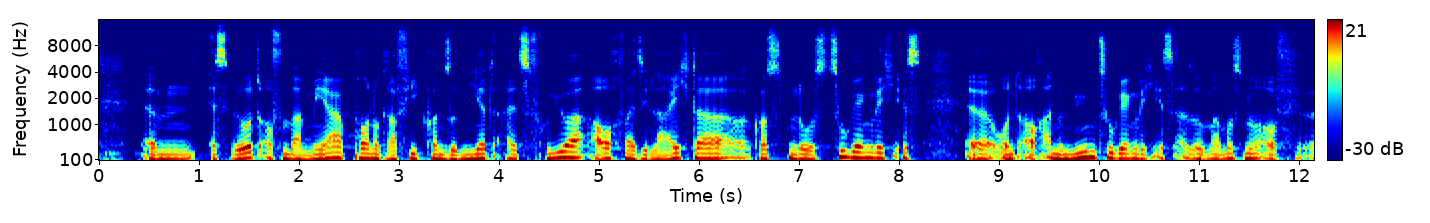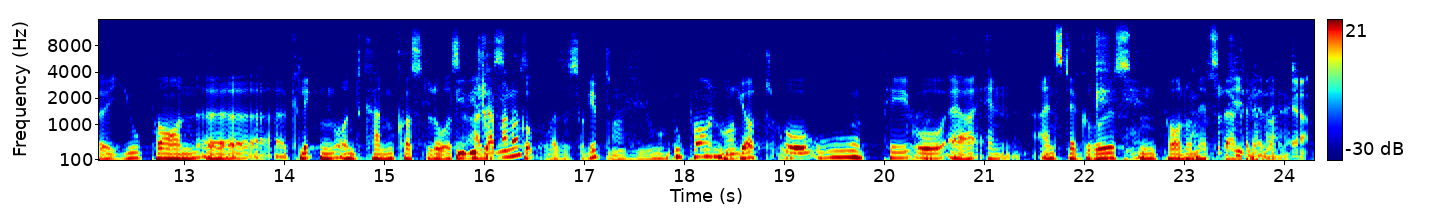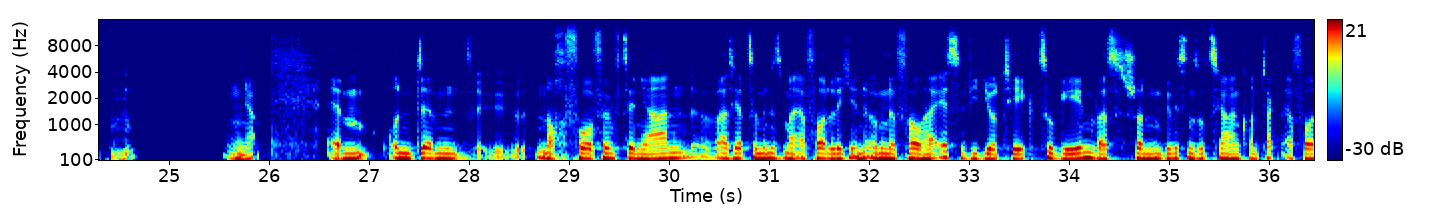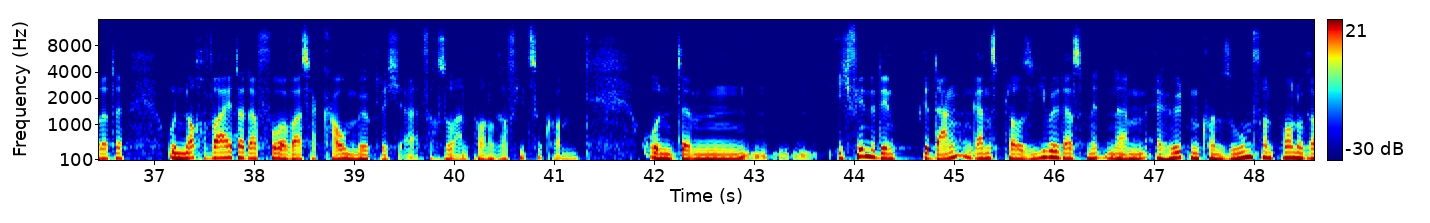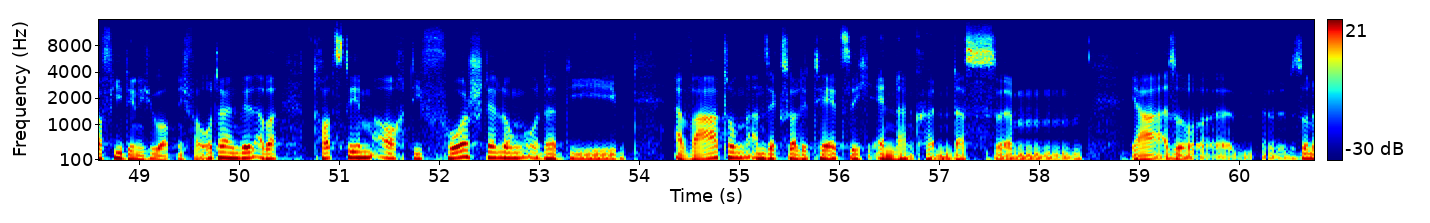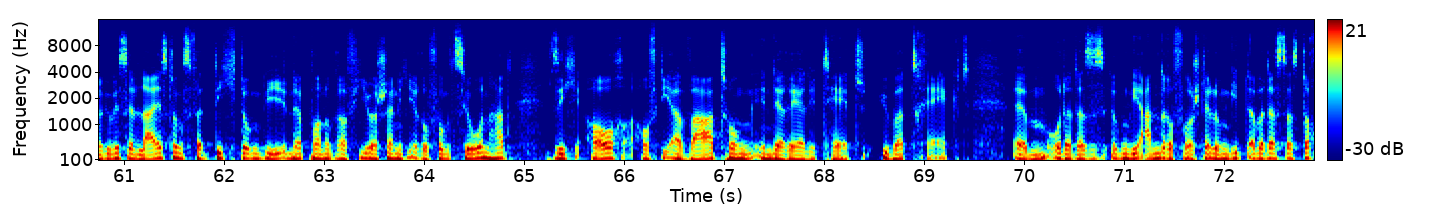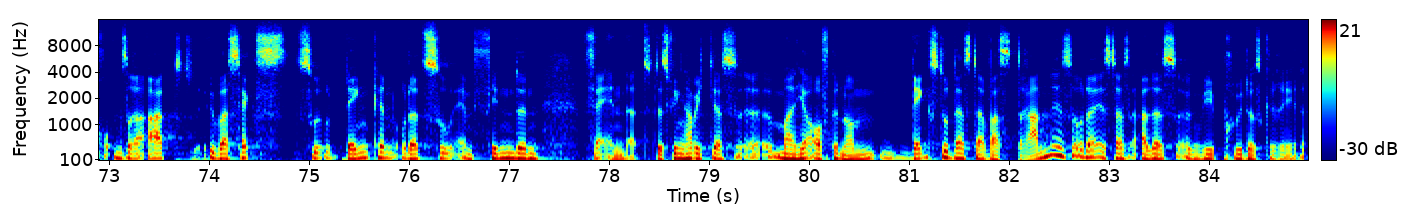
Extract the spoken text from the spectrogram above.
ähm, es wird offenbar mehr Pornografie konsumiert als früher, auch weil sie leichter äh, kostenlos zugänglich ist äh, und auch anonym zugänglich ist. Also man muss nur auf äh, YouPorn äh, klicken und kann kostenlos wie, wie alles gucken, was es so gibt. Ah, YouPorn, J-O-U-P-O-R-N. Eins der größten Pornonetzwerke der Welt. Ja. Mhm. ja. Ähm, und ähm, noch vor 15 Jahren war es ja zumindest mal erforderlich, in irgendeine VHS-Videothek zu gehen, was schon einen gewissen sozialen Kontakt erforderte. Und noch weiter davor war es ja kaum möglich, einfach so an Pornografie zu kommen. Und ähm, ich finde den Gedanken ganz plausibel, dass mit einem erhöhten Konsum von Pornografie, den ich überhaupt nicht verurteilen will, aber trotzdem auch die Vorstellung oder die Erwartungen an Sexualität sich ändern können. Dass ähm, ja, also äh, so eine gewisse Leistungsverdichtung, die in der Pornografie wahrscheinlich ihre Funktion hat, sich auch auf die Erwartungen in der Realität überträgt. Ähm, oder dass es irgendwie andere Vorstellungen gibt, aber dass das doch unsere Art über Sex zu denken oder zu empfinden verändert. Deswegen habe ich das äh, mal hier aufgenommen. Denkst du, dass da was dran ist oder ist das alles irgendwie prüdes Gerede?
